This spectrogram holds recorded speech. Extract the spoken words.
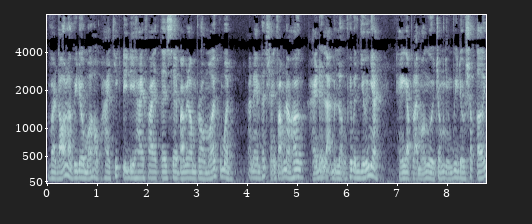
Và đó là video mở hộp hai chiếc DD Hi-Fi TC35 Pro mới của mình. Anh em thích sản phẩm nào hơn hãy để lại bình luận phía bên dưới nha. Hẹn gặp lại mọi người trong những video sắp tới.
